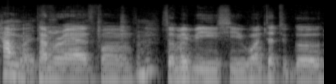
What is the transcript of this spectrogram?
Cameras, cameras, phones. Mm-hmm. So maybe she wanted to go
